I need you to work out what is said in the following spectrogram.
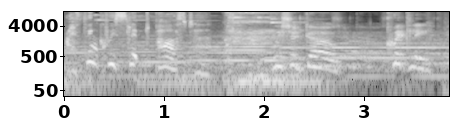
I think we slipped past her. We should go. Quickly.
